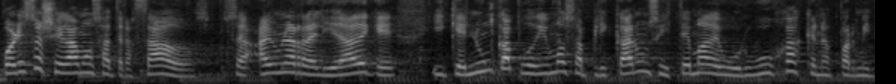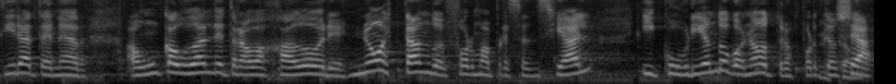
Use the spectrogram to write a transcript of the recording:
Por eso llegamos atrasados. O sea, hay una realidad de que, y que nunca pudimos aplicar un sistema de burbujas que nos permitiera tener a un caudal de trabajadores no estando de forma presencial y cubriendo con otros. Porque, o sea,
